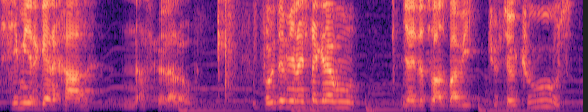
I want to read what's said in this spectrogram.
Simir Gerchan, nashledanou. Folujte mě na Instagramu, dělejte, co vás baví. Čus, čus.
